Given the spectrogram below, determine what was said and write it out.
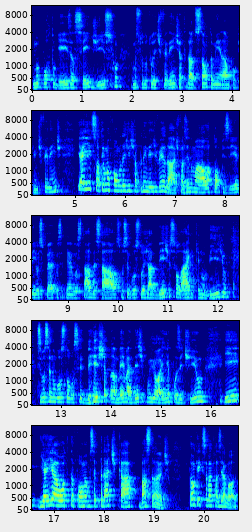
no português, eu sei disso, é uma estrutura diferente, a tradução também é um pouquinho diferente. E aí só tem uma forma da gente aprender de verdade, fazendo uma aula topzera e eu espero que você tenha gostado dessa aula. Se você gostou, já deixa seu like aqui no vídeo. Se você não gostou, você deixa também, mas deixa com joinha positivo. E, e aí a outra forma é você praticar bastante. Então o que, que você vai fazer agora?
